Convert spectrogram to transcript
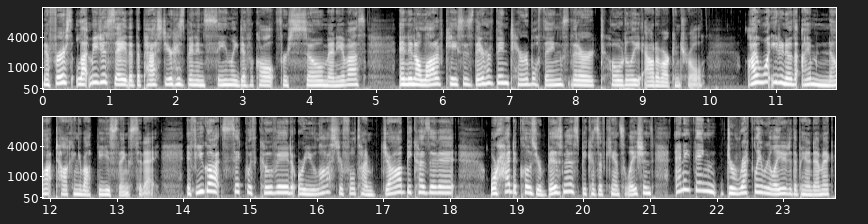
Now, first, let me just say that the past year has been insanely difficult for so many of us. And in a lot of cases, there have been terrible things that are totally out of our control. I want you to know that I am not talking about these things today. If you got sick with COVID or you lost your full time job because of it, or had to close your business because of cancellations, anything directly related to the pandemic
